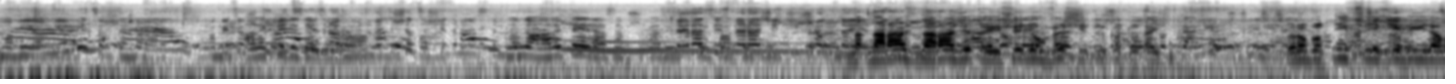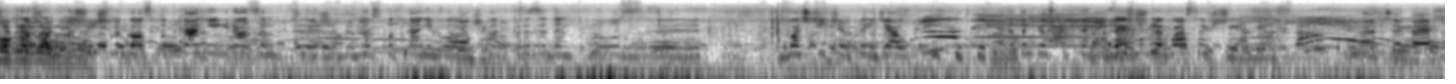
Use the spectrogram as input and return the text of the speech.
Mówił, on mi obiecał ten park. Obiecał, Ale że kiedy nic nie to zrobił było? w 2017 No, roku. no, ale teraz na przykład już Teraz jest na razie cisza, Na, na, razie, na razie to jesienią weszli tylko tutaj robotnicy Znaczy i nie, zrobili nam ogrodzenie. Nie? Prosiliśmy go o spotkanie i razem, żeby na spotkanie było prezydent plus y, właściciel tej działki. Do takiego spotkania To nie jest w ogóle własność czyja? Miasta? KDBS.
